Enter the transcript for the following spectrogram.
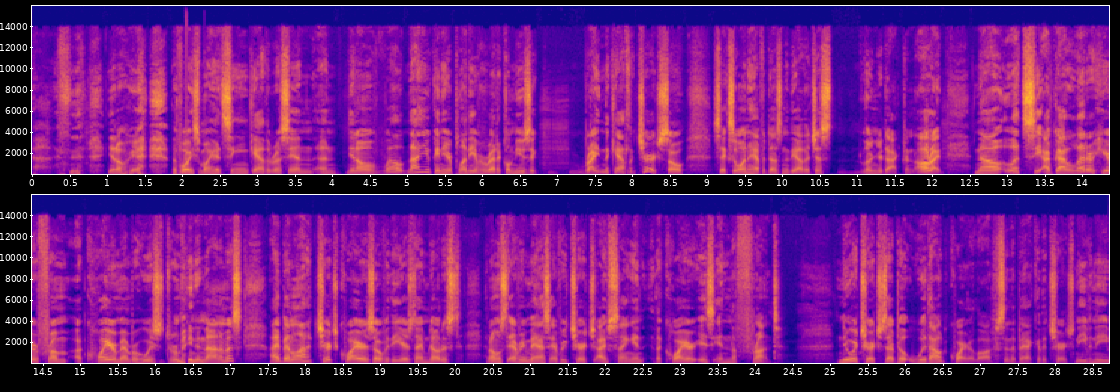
you know, the voice in my head singing "Gather Us In," and you know, well, now you can hear plenty of heretical music right in the Catholic Church. So, six of one, half a dozen of the other. Just learn your doctrine. All right, now let's see. I've got a letter here from a choir member who wishes to remain anonymous. I've been a lot of church choirs over the years, and I've noticed at almost every mass, every church I've sang in, the choir is in the front. Newer churches are built without choir lofts in the back of the church, and even the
